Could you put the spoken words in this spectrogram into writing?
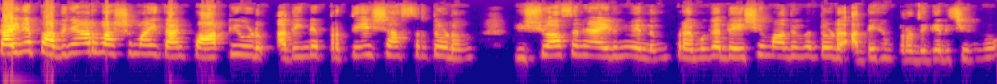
കഴിഞ്ഞ പതിനാറ് വർഷമായി താൻ പാർട്ടിയോടും അതിന്റെ പ്രത്യയശാസ്ത്രത്തോടും വിശ്വാസനായിരുന്നുവെന്നും പ്രമുഖ ദേശീയ മാധ്യമത്തോട് അദ്ദേഹം പ്രതികരിച്ചിരുന്നു.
